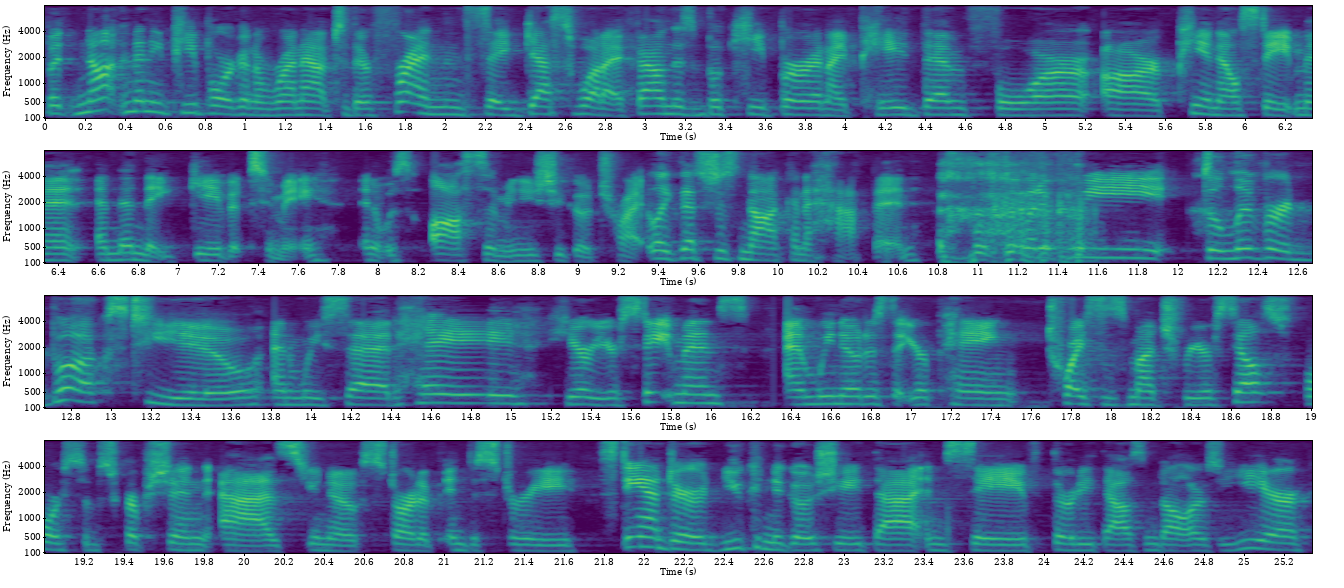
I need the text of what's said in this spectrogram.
But not many people are going to run out to their friend and say, guess what? I found this bookkeeper and I paid them for our P&L statement and then they gave it to me and it was awesome and you should go try it. Like that's just not going to happen. but if we delivered books to you and we said, hey, here are your statements, and we noticed that you're paying twice as much for your Salesforce subscription as, you know, startup industry standard, you can negotiate that and save $30,000 a year.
